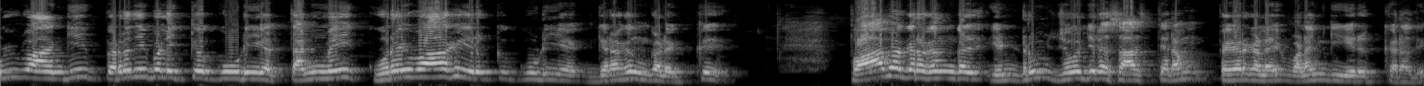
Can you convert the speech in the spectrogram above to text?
உள்வாங்கி பிரதிபலிக்கக்கூடிய தன்மை குறைவாக இருக்கக்கூடிய கிரகங்களுக்கு. பாவ கிரகங்கள் என்றும் ஜோதிட சாஸ்திரம் பெயர்களை வழங்கி இருக்கிறது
